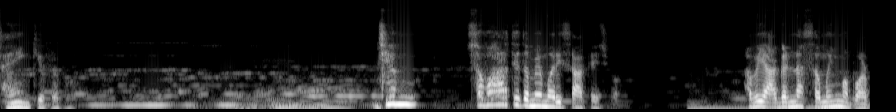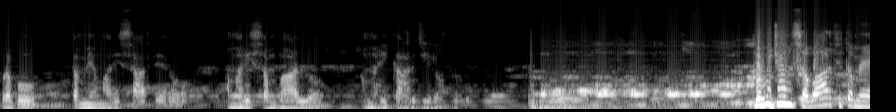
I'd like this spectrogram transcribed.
થેન્ક યુ પ્રભુ. જેમ સવારથી તમે મારી સાથે છો, હવે આગળના સમયમાં પણ પ્રભુ, તમે અમારી સાથે રહો, અમારી સંભાળ લો, અમારી કાળજી લો, પ્રભુ. પ્રભુ, જેમ સવારથી તમે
